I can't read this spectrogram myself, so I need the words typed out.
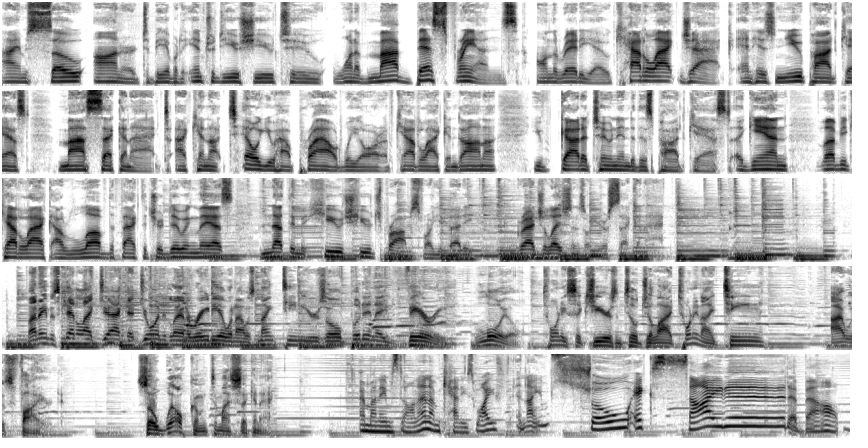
I am so honored to be able to introduce you to one of my best friends on the radio, Cadillac Jack, and his new podcast, My Second Act. I cannot tell you how proud we are of Cadillac and Donna. You've got to tune into this podcast. Again, love you, Cadillac. I love the fact that you're doing this. Nothing but huge, huge props for you, buddy. Congratulations on your second act. My name is Cadillac Jack. I joined Atlanta Radio when I was 19 years old, put in a very loyal 26 years until July 2019. I was fired. So, welcome to my second act. And my name's Donna, and I'm Caddy's wife, and I am so excited about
